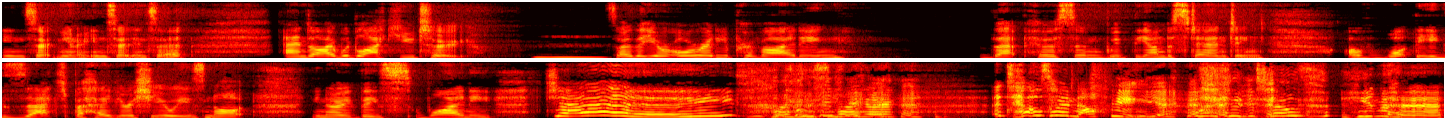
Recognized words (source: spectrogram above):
insert, you know, insert, insert, and I would like you to. So that you're already providing that person with the understanding of what the exact behavior issue is, not, you know, these whiny Jade. Like this, go, it tells her nothing. Yeah. Like it tells him, her,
